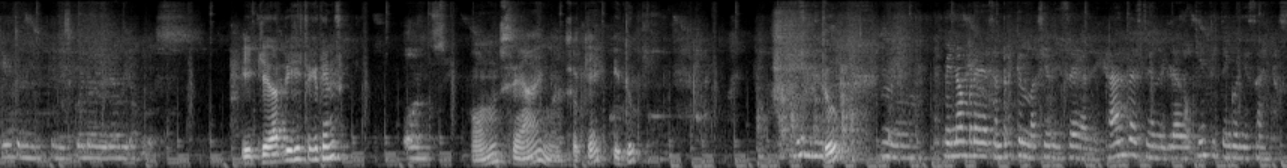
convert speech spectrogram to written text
quinto en, en la escuela de Vereda Miraflores. ¿Y qué edad dijiste que tienes? 11. 11 años, ¿ok? ¿Y tú? ¿Tú? Mi, mi nombre es Enrique Maciel Dice Alejandra, estoy en el grado quinto y tengo 10 años.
